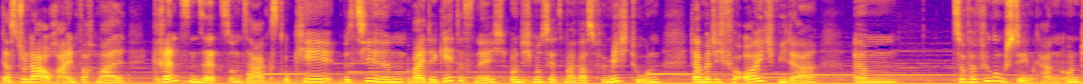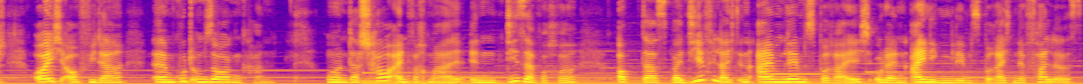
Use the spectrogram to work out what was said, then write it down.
dass du da auch einfach mal Grenzen setzt und sagst, okay, bis hierhin, weiter geht es nicht und ich muss jetzt mal was für mich tun, damit ich für euch wieder ähm, zur Verfügung stehen kann und euch auch wieder ähm, gut umsorgen kann. Und da schau einfach mal in dieser Woche, ob das bei dir vielleicht in einem Lebensbereich oder in einigen Lebensbereichen der Fall ist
